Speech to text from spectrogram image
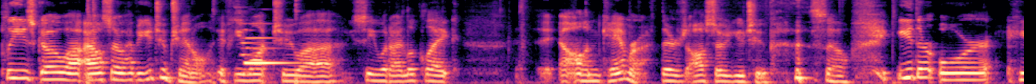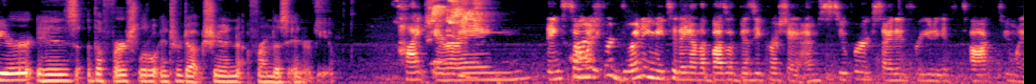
Please go. Uh, I also have a YouTube channel if you want to uh, see what I look like on camera. There's also YouTube. so, either or, here is the first little introduction from this interview. Hi, Erin. Thanks so Hi. much for joining me today on the Buzz of Bizzy Crochet. I'm super excited for you to get to talk to my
